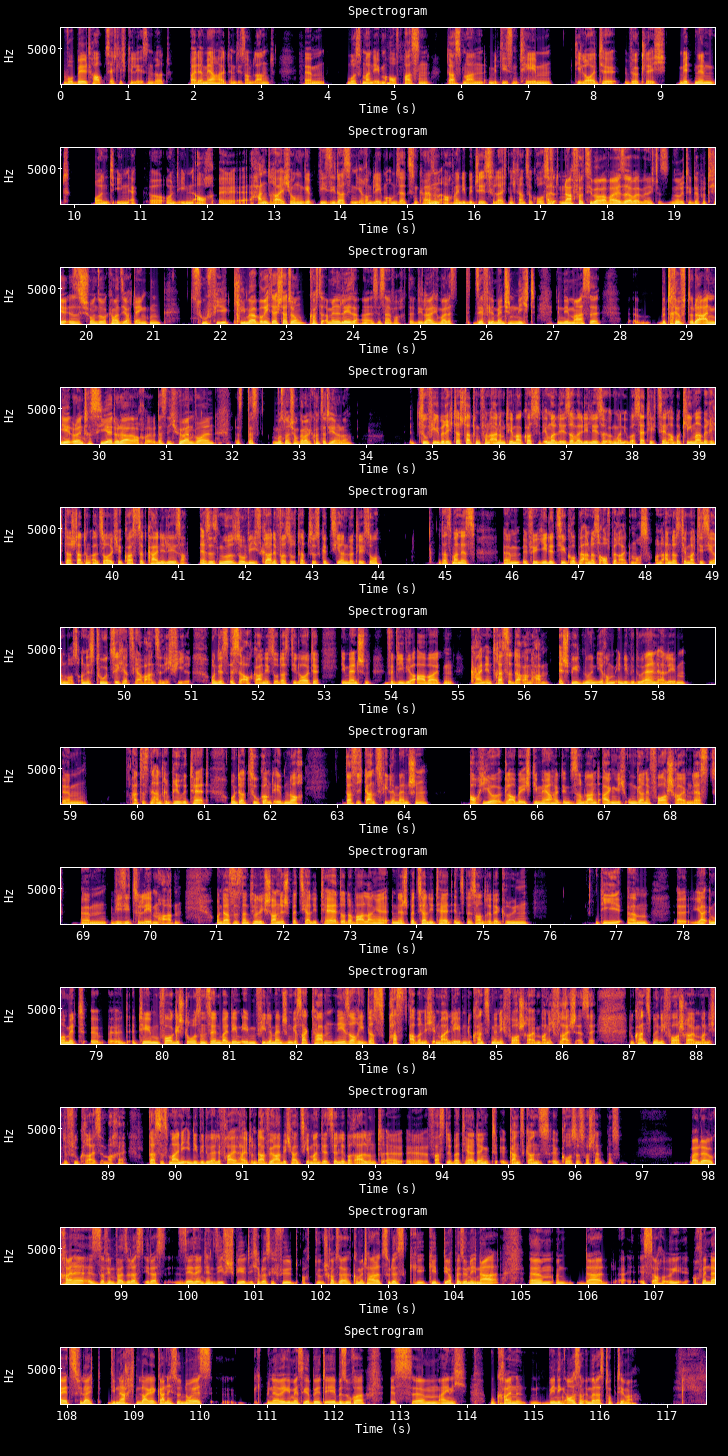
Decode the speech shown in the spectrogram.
wo Bild hauptsächlich gelesen wird, bei der Mehrheit in diesem Land, ähm, muss man eben aufpassen, dass man mit diesen Themen die Leute wirklich mitnimmt und ihnen äh, und ihnen auch äh, Handreichungen gibt, wie sie das in ihrem Leben umsetzen können, also, auch wenn die Budgets vielleicht nicht ganz so groß also sind. Nachvollziehbarerweise, aber wenn ich das nur richtig interpretiere, ist es schon so, kann man sich auch denken. zu viel Klimaberichterstattung kostet am Ende Leser. Ne? Es ist einfach die gleiche, weil das sehr viele Menschen nicht in dem Maße äh, betrifft oder angeht oder interessiert oder auch äh, das nicht hören wollen. Das, das muss man schon, glaube ich, konstatieren, oder? Zu viel Berichterstattung von einem Thema kostet immer Leser, weil die Leser irgendwann übersättigt sind. Aber Klimaberichterstattung als solche kostet keine Leser. Es ist nur so, wie ich es gerade versucht habe zu skizzieren, wirklich so, dass man es ähm, für jede Zielgruppe anders aufbereiten muss und anders thematisieren muss. Und es tut sich jetzt ja wahnsinnig viel. Und es ist ja auch gar nicht so, dass die Leute, die Menschen, für die wir arbeiten, kein Interesse daran haben. Es spielt nur in ihrem individuellen Erleben, ähm, hat es eine andere Priorität. Und dazu kommt eben noch, dass sich ganz viele Menschen auch hier, glaube ich, die Mehrheit in diesem Land eigentlich ungerne vorschreiben lässt, ähm, wie sie zu leben haben. Und das ist natürlich schon eine Spezialität oder war lange eine Spezialität, insbesondere der Grünen, die ähm, äh, ja immer mit äh, äh, Themen vorgestoßen sind, bei dem eben viele Menschen gesagt haben, nee, sorry, das passt aber nicht in mein Leben. Du kannst mir nicht vorschreiben, wann ich Fleisch esse. Du kannst mir nicht vorschreiben, wann ich eine Flugreise mache. Das ist meine individuelle Freiheit. Und dafür habe ich als jemand, der sehr liberal und äh, äh fast libertär denkt, ganz, ganz äh, großes Verständnis bei der Ukraine ist es auf jeden Fall so, dass ihr das sehr, sehr intensiv spielt. Ich habe das Gefühl, auch du schreibst ja Kommentare zu, das geht dir auch persönlich nahe. Ähm, und da ist auch, auch wenn da jetzt vielleicht die Nachrichtenlage gar nicht so neu ist, ich bin ja regelmäßiger Bild.de Besucher, ist ähm, eigentlich Ukraine mit wenigen Ausnahmen immer das Top-Thema.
